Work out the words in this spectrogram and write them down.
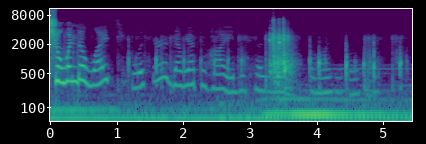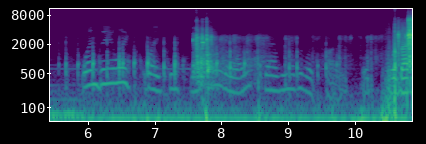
So when the lights flicker, then we have to hide because the monster's gonna come. When they like, like they flicker the then we have to like hide. We're, we're back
